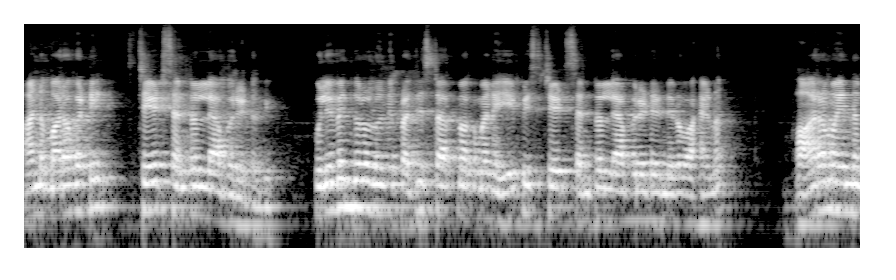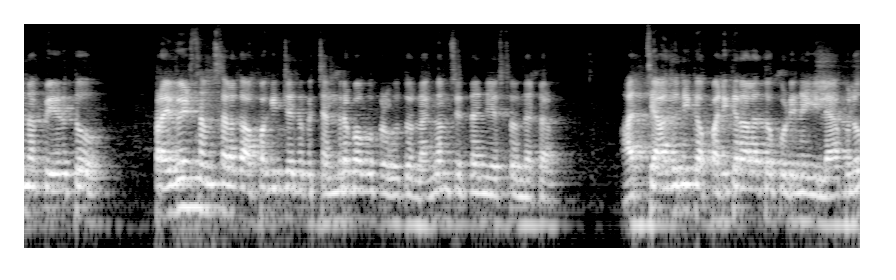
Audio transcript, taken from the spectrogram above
అండ్ మరొకటి స్టేట్ సెంట్రల్ ల్యాబొరేటరీ. పులివెందులలోని ప్రతిష్టాత్మకమైన ఏపీ స్టేట్ సెంట్రల్ ల్యాబొరేటరీ నిర్వహణ భారమైందన్న పేరుతో ప్రైవేట్ సంస్థలకు అప్పగించేందుకు చంద్రబాబు ప్రభుత్వం రంగం సిద్ధం చేస్తోందట. అత్యాధునిక పరికరాలతో కూడిన ఈ ల్యాబ్లో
